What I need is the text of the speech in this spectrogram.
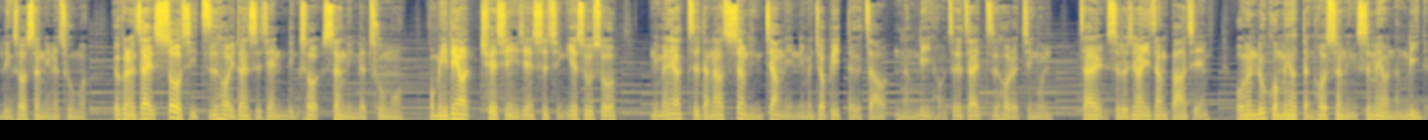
领受圣灵的触摸；有可能在受洗之后一段时间领受圣灵的触摸。我们一定要确信一件事情：耶稣说，你们要只等到圣灵降临，你们就必得着能力。哈，这是在之后的经文，在使徒行传一章八节。我们如果没有等候圣灵，是没有能力的。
